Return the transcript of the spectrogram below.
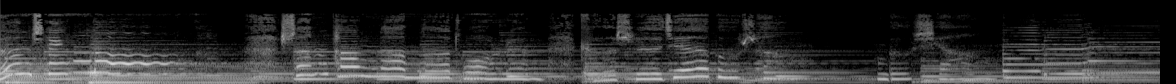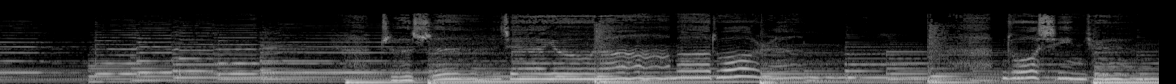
你一身晴朗，身旁那么多人。可世界不声不响，这世界有那么多人，多幸运，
